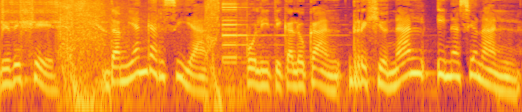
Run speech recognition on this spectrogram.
BDG, Damián García, política local, regional y nacional.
